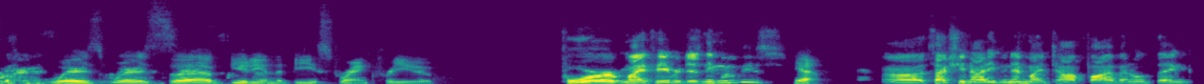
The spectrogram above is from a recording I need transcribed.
minor where's, where's uh, beauty and the beast rank for you for my favorite Disney movies. Yeah. uh, it's actually not even in my top five. I don't think.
